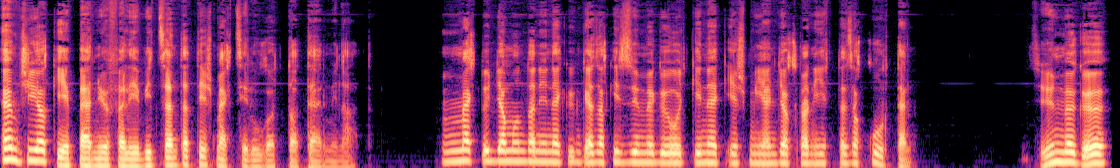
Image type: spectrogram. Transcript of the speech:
MG a képernyő felé biccentett és megcirúgatta a terminált. Meg tudja mondani nekünk ez a kis zümögő, hogy kinek és milyen gyakran írt ez a kurten? Zümmögő?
